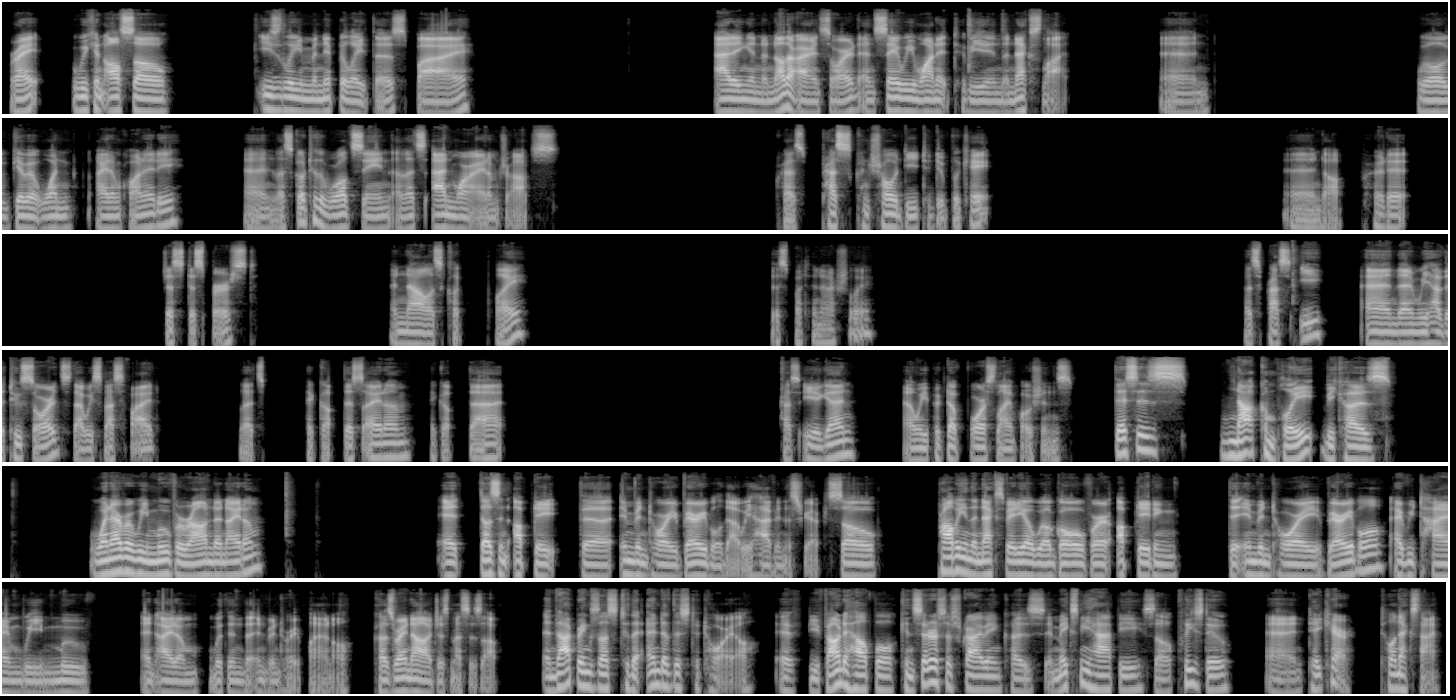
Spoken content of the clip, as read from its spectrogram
Right? We can also easily manipulate this by adding in another iron sword and say we want it to be in the next slot. And we'll give it one item quantity and let's go to the world scene and let's add more item drops. Press, press Control D to duplicate. And I'll put it just dispersed. And now let's click play. This button actually. Let's press E and then we have the two swords that we specified. Let's pick up this item, pick up that, press E again, and we picked up four slime potions. This is not complete because whenever we move around an item, it doesn't update the inventory variable that we have in the script. So probably in the next video, we'll go over updating the inventory variable every time we move an item within the inventory panel because right now it just messes up. And that brings us to the end of this tutorial. If you found it helpful, consider subscribing because it makes me happy, so please do, and take care. Till next time.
